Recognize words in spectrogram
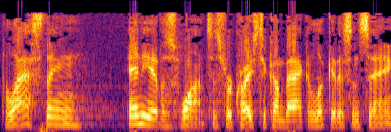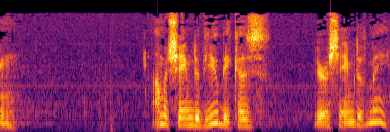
The last thing any of us wants is for Christ to come back and look at us and saying, I'm ashamed of you because you're ashamed of me.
